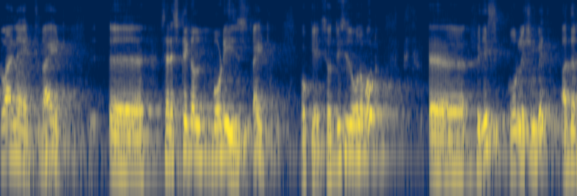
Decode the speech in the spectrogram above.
planets right? Uh, celestial bodies right? Okay so this is all about uh, physics correlation with other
